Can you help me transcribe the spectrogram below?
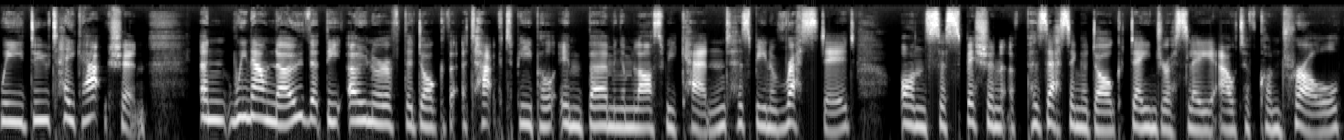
we do take action. And we now know that the owner of the dog that attacked people in Birmingham last weekend has been arrested on suspicion of possessing a dog dangerously out of control.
